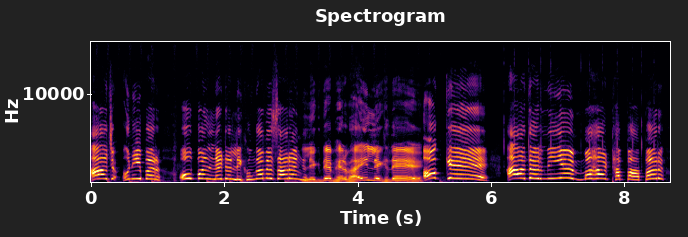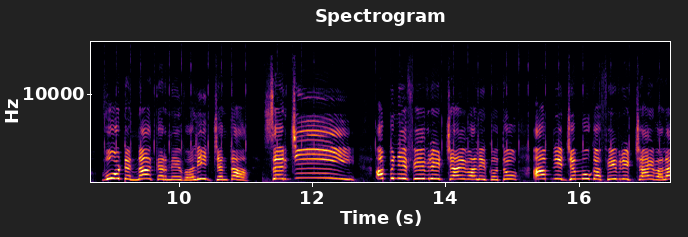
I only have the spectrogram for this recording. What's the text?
आज उन्हीं पर ओपन लेटर लिखूँगा मैं सारंग। लिख दे फिर भाई लिख दे। ओके आदरणीय महाठप्पा पर वोट ना करने वाली जनता। सर जी, अपने फेवरेट चाय वाले को तो आपने जम्मू का फेवरेट चाय वाला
